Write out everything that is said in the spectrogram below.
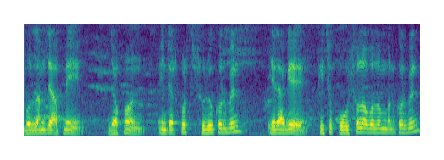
বললাম যে, আপনি যখন ইন্টারকোর্স শুরু করবেন, এর আগে কিছু কৌশল অবলম্বন করবেন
